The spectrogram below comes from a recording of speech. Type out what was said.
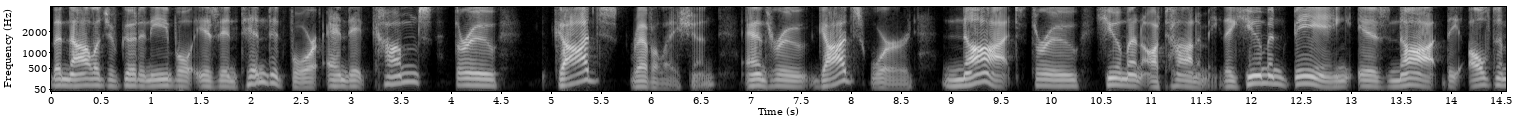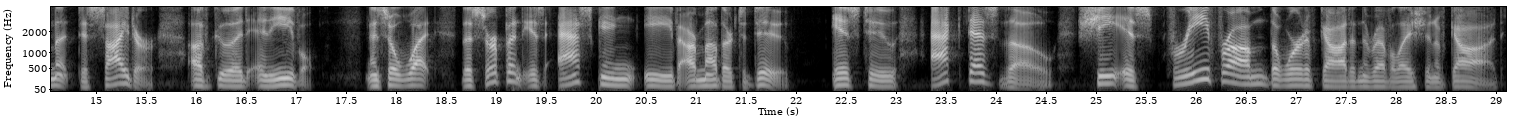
the knowledge of good and evil is intended for and it comes through God's revelation and through God's word not through human autonomy. The human being is not the ultimate decider of good and evil. And so, what the serpent is asking Eve, our mother, to do is to act as though she is free from the Word of God and the revelation of God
